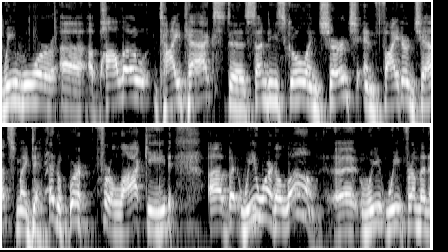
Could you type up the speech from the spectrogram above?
we wore uh, Apollo tie tacks to Sunday school and church and fighter jets. My dad worked for Lockheed, uh, but we weren't alone. Uh, we, we, from an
